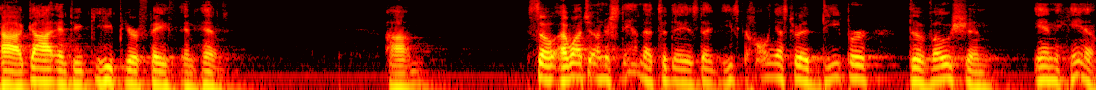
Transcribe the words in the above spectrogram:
uh, God and to keep your faith in Him. Um, so I want you to understand that today is that He's calling us to a deeper devotion in Him.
